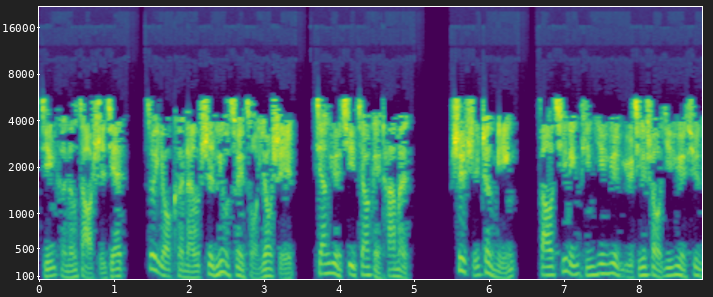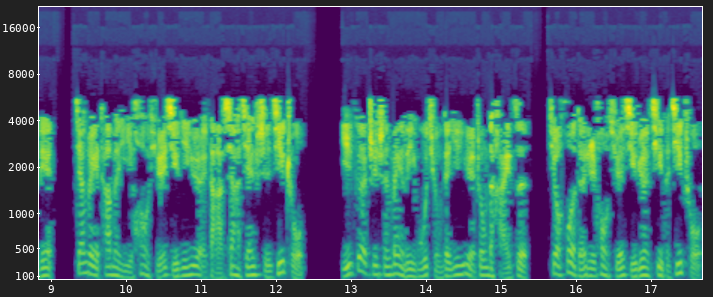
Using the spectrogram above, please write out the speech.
尽可能早时间，最有可能是六岁左右时，将乐器交给他们。事实证明，早期聆听音乐与接受音乐训练，将为他们以后学习音乐打下坚实基础。一个置身魅力无穷的音乐中的孩子，就获得日后学习乐器的基础。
